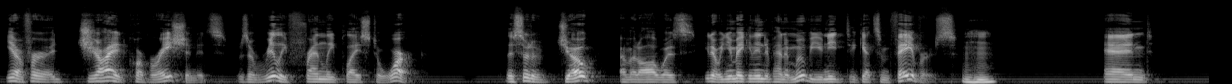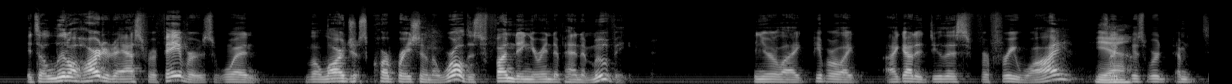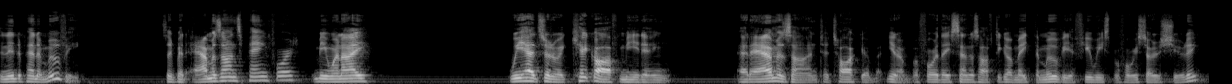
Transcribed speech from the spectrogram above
you know, for a giant corporation, it's, it was a really friendly place to work. The sort of joke of it all was, you know, when you make an independent movie, you need to get some favors. Mm-hmm. And it's a little harder to ask for favors when the largest corporation in the world is funding your independent movie. And you're like, people are like, I got to do this for free. Why? It's Yeah. like, because we're um, it's an independent movie. It's like, but Amazon's paying for it. I mean, when I we had sort of a kickoff meeting at Amazon to talk about, you know, before they sent us off to go make the movie a few weeks before we started shooting.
